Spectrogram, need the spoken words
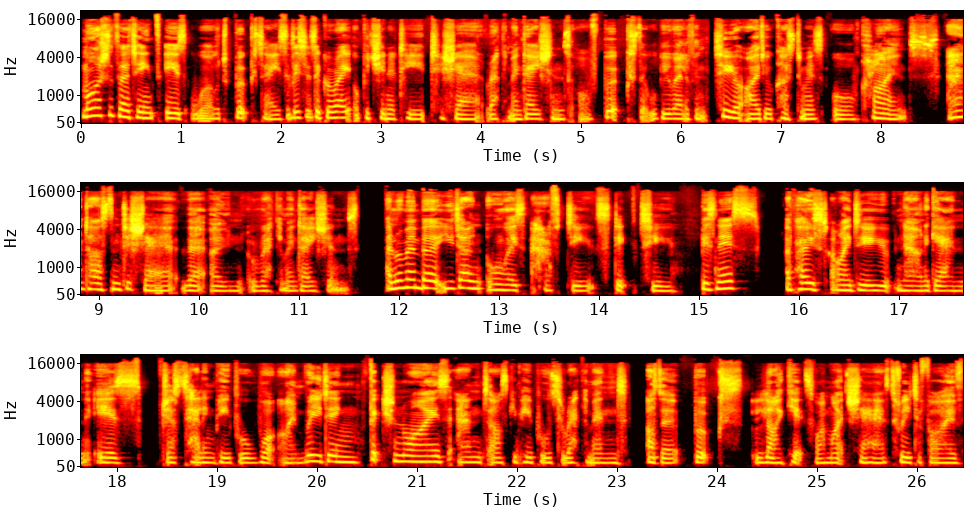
March the 13th is World Book Day. So this is a great opportunity to share recommendations of books that will be relevant to your ideal customers or clients and ask them to share their own recommendations. And remember, you don't always have to stick to business. A post I do now and again is just telling people what I'm reading fiction wise and asking people to recommend other books like it. So I might share three to five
